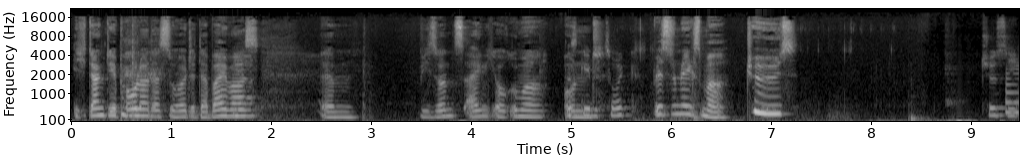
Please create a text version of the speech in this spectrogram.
ich danke dir, Paula, dass du heute dabei warst. Ähm, wie sonst eigentlich auch immer. das gebe ich Und zurück. bis zum nächsten Mal. Tschüss. Tschüssi.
